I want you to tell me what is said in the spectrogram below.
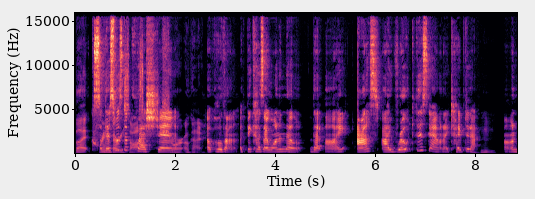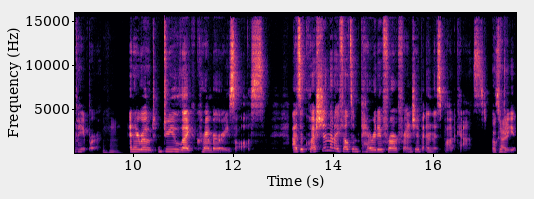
but cranberry So this was the sauce. question. Sure, okay. Oh, hold on. Because I want to note that I asked, I wrote this down, I typed it out Mhm, on paper, mhm. and I wrote, Do you like cranberry sauce? As a question that I felt imperative for our friendship and this podcast. So do you?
